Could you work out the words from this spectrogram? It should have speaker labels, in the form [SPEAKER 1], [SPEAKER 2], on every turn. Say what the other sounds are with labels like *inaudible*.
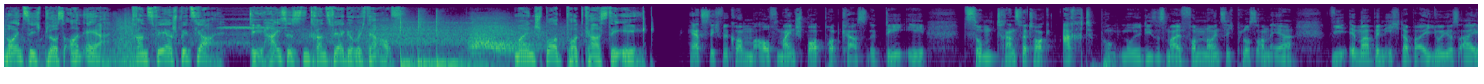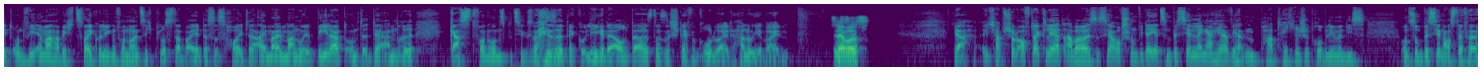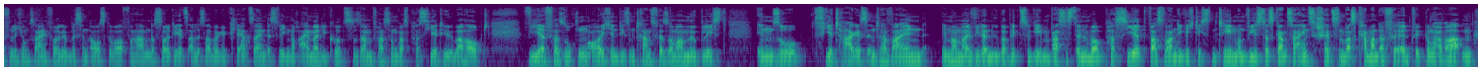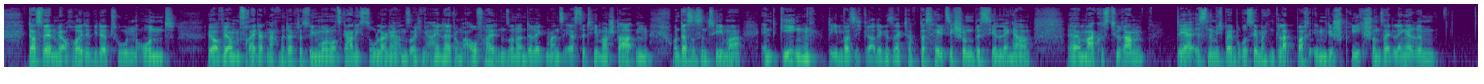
[SPEAKER 1] 90 Plus On Air. Transfer Spezial. Die heißesten Transfergerüchte auf meinsportpodcast.de.
[SPEAKER 2] Herzlich willkommen auf meinsportpodcast.de zum Transfer Talk 8.0, dieses Mal von 90 Plus On Air. Wie immer bin ich dabei, Julius Eid, und wie immer habe ich zwei Kollegen von 90 Plus dabei. Das ist heute einmal Manuel Behlert und der andere Gast von uns, beziehungsweise der Kollege, der auch da ist, das ist Steffen Grodwald. Hallo, ihr beiden.
[SPEAKER 3] Servus.
[SPEAKER 2] Ja, ich habe schon oft erklärt, aber es ist ja auch schon wieder jetzt ein bisschen länger her. Wir hatten ein paar technische Probleme, die es uns so ein bisschen aus der Veröffentlichungsreihenfolge ein bisschen rausgeworfen haben. Das sollte jetzt alles aber geklärt sein. Deswegen noch einmal die Kurzzusammenfassung, was passiert hier überhaupt. Wir versuchen euch in diesem Transfersommer möglichst in so vier Tagesintervallen immer mal wieder einen Überblick zu geben, was ist denn überhaupt passiert, was waren die wichtigsten Themen und wie ist das Ganze einzuschätzen, was kann man da für Entwicklung erwarten. Das werden wir auch heute wieder tun und ja, wir haben Freitagnachmittag, deswegen wollen wir uns gar nicht so lange an solchen Einleitungen aufhalten, sondern direkt mal ins erste Thema starten. Und das ist ein Thema entgegen dem, was ich gerade gesagt habe. Das hält sich schon ein bisschen länger. Äh, Markus Thüram, der ist nämlich bei Borussia Mönchengladbach im Gespräch schon seit längerem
